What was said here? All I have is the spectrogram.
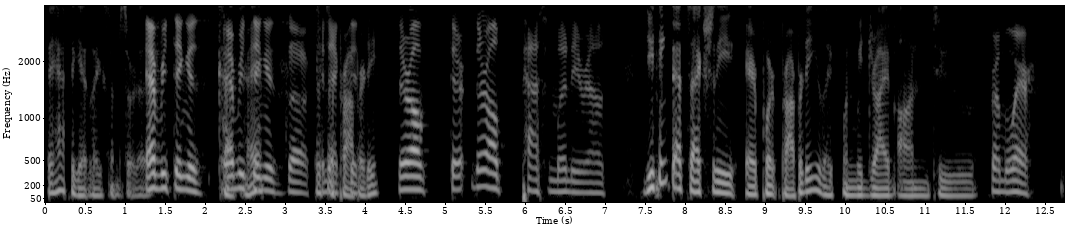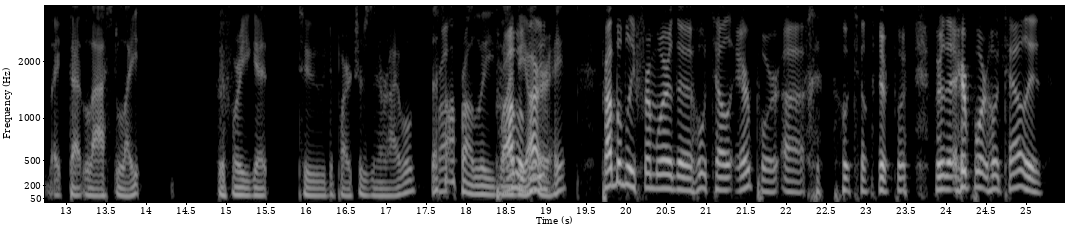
They have to get like some sort of. everything is Cut, everything right? is uh, that's connected. their property. They're all they're they're all passing money around Do you think that's actually airport property? Like when we drive on to from where? like that last light before you get to departures and arrivals. That's Prob- all probably, probably. YVR, right? Probably from where the hotel airport, uh, hotel airport, where the airport hotel is.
